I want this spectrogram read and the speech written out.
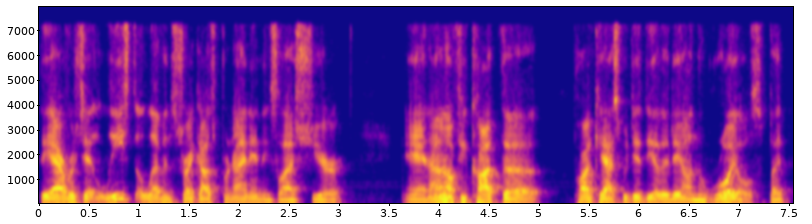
They averaged at least 11 strikeouts per nine innings last year. And I don't know if you caught the podcast we did the other day on the Royals, but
